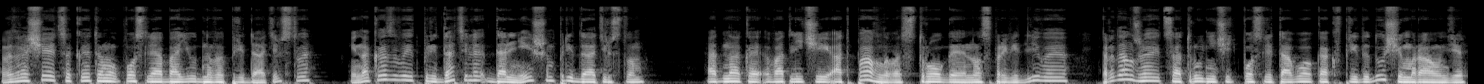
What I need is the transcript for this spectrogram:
возвращается к этому после обоюдного предательства и наказывает предателя дальнейшим предательством. Однако, в отличие от Павлова, строгая, но справедливая, продолжает сотрудничать после того, как в предыдущем раунде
